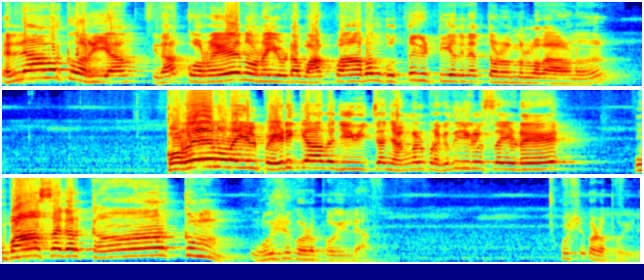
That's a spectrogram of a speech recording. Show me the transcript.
എല്ലാവർക്കും അറിയാം ഇതാ കുറേ നുണയുടെ വാക്പാപം കുത്തുകിട്ടിയതിനെ തുടർന്നുള്ളതാണ്. കുറേ നുണയിൽ പേടിക്കാതെ ജീവിച്ച ഞങ്ങൾ പ്രകൃതി ചികിത്സയുടെ ഉപാസകർക്കാർക്കും ഒരു കുഴപ്പമില്ല ഒരു കുഴപ്പമില്ല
